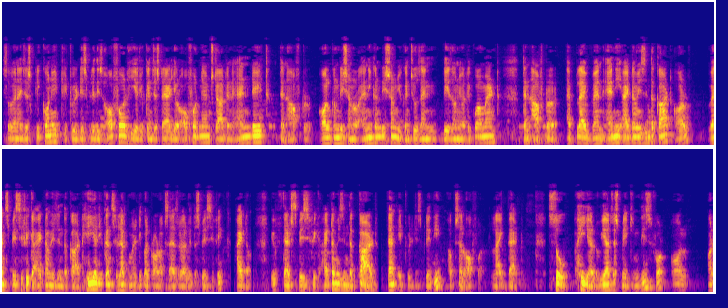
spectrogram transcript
so when I just click on it it will display this offer. Here you can just add your offer name start and end date. Then after all condition or any condition you can choose any based on your requirement. Then after apply when any item is in the cart or when specific item is in the cart. Here you can select multiple products as well with the specific item. If that specific item is in the cart then it will display the upsell offer like that. So here we are just making this for all or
